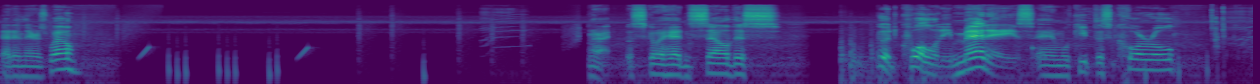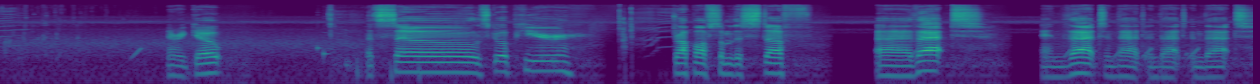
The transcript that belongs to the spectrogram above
that in there as well. Alright, let's go ahead and sell this good quality mayonnaise. And we'll keep this coral. There we go. Let's sell, let's go up here. Drop off some of this stuff. Uh, that, and that, and that, and that, and that.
